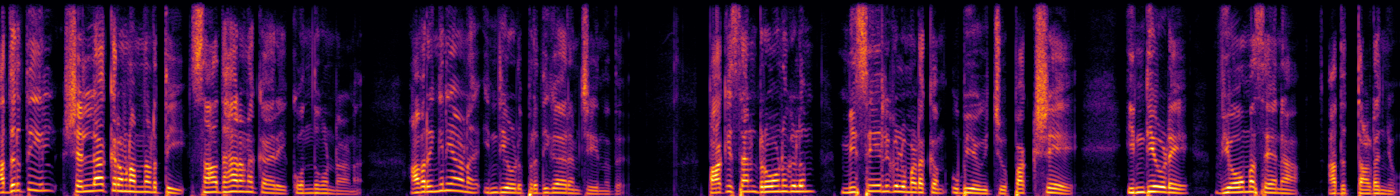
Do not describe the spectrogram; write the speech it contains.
അതിർത്തിയിൽ ഷെല്ലാക്രമണം നടത്തി സാധാരണക്കാരെ കൊന്നുകൊണ്ടാണ്. അവർ ഇങ്ങനെയാണ് ഇന്ത്യയോട് പ്രതികാരം ചെയ്യുന്നത്. പാകിസ്ഥാൻ ഡ്രോണുകളും മിസൈലുകളുമടക്കം ഉപയോഗിച്ചു. പക്ഷേ ഇന്ത്യയുടെ വ്യോമസേന അത് തടഞ്ഞു.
